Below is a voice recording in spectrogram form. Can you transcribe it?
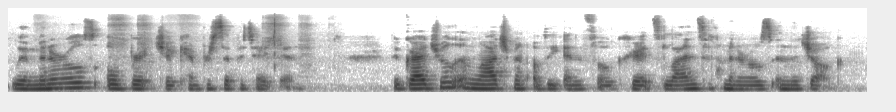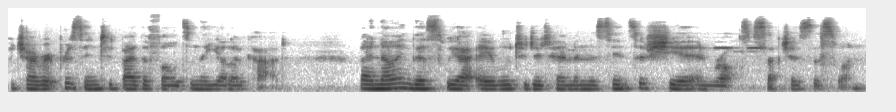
where minerals or breccia can precipitate in. The gradual enlargement of the infill creates lines of minerals in the jog, which are represented by the folds in the yellow card. By knowing this, we are able to determine the sense of shear in rocks such as this one.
